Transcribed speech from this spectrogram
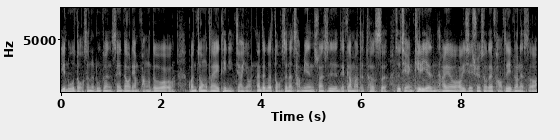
沿路陡升的路段，赛道两旁都有观众在替你加油。那这个陡升的场面算是在伽马的特色。之前 Kilian 还有一些选手在跑这一段的时候，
